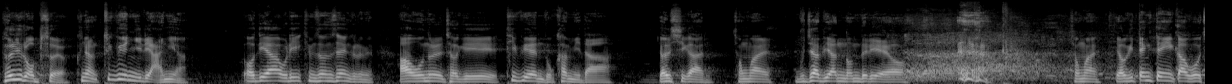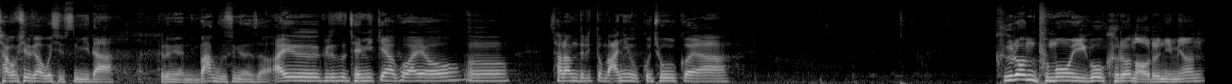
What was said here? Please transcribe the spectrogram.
별일 없어요. 그냥 특별한 일이 아니야. 어디야, 우리 김 선생? 그러면 아, 오늘 저기 TVN 녹화입니다. 10시간. 정말 무자비한 놈들이에요. 정말 여기 땡땡이 까고 작업실 가고 싶습니다. 그러면 막 웃으면서 아유 그래도 재밌게 하고 와요. 어, 사람들이 또 많이 웃고 좋을 거야. 그런 부모이고 그런 어른이면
